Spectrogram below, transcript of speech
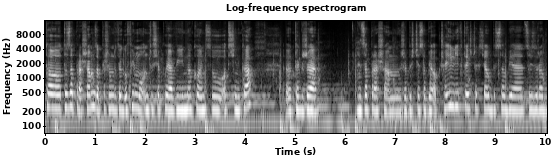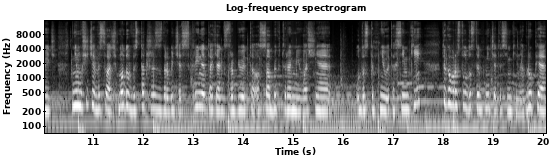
to, to zapraszam. Zapraszam do tego filmu, on tu się pojawi na końcu odcinka. E, także zapraszam, żebyście sobie obczaili, kto jeszcze chciałby sobie coś zrobić. Nie musicie wysyłać modów, wystarczy, że zrobicie screeny, tak jak zrobiły te osoby, które mi właśnie udostępniły te simki, tylko po prostu udostępnicie te simki na grupie,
